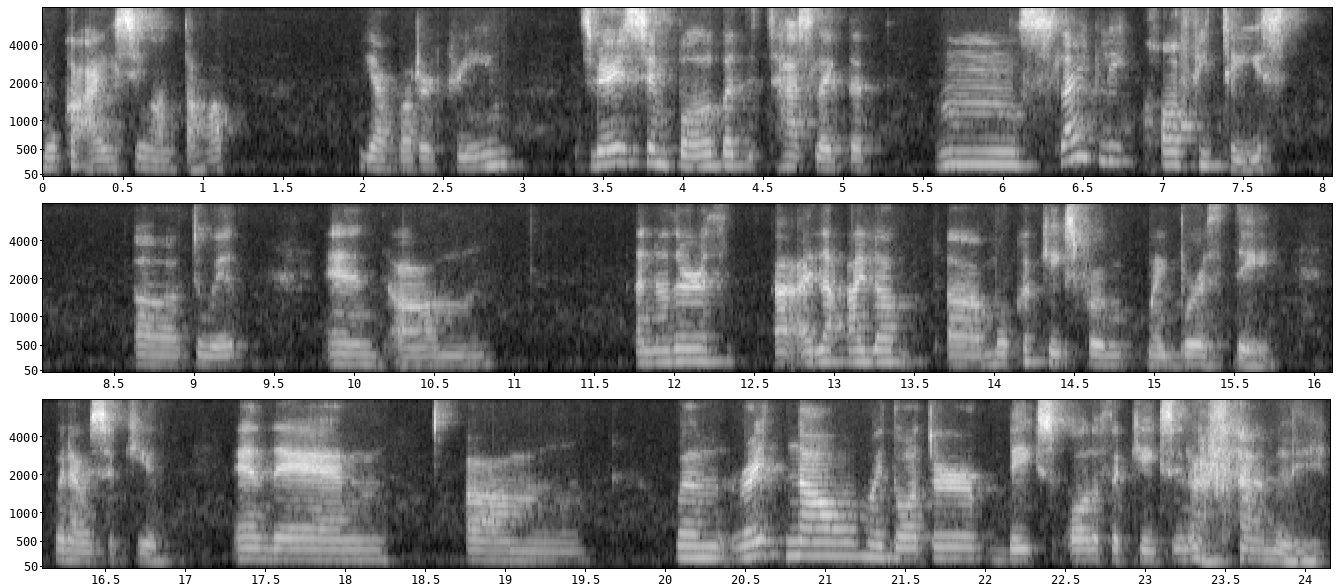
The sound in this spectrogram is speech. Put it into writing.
mocha icing on top. Yeah, buttercream. It's very simple, but it has like that mm, slightly coffee taste uh, to it. And um, another, th- I, I, lo- I love uh, mocha cakes for my birthday when I was a kid. And then, um, well, right now my daughter bakes all of the cakes in our family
